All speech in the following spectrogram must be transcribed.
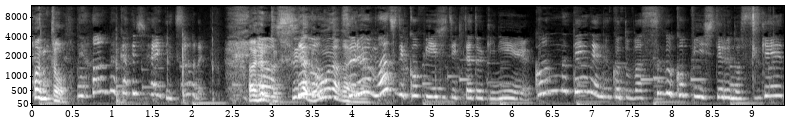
本当。日本の会社員そうだよ。すがどうなでもそれをのマジでコピーしてきた時にこんな丁寧な言葉すぐコピーしてるのすげえ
